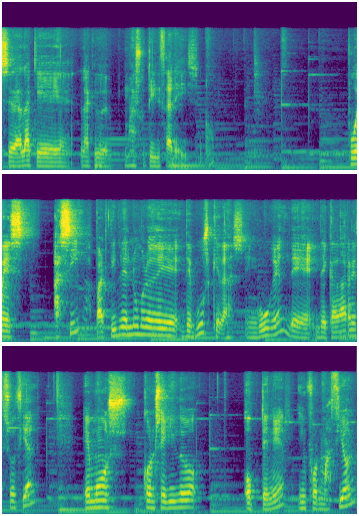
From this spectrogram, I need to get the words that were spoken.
será la que, más utilizaréis. Pues así, a partir del número de, búsquedas en Google de, de cada red social, hemos conseguido obtener información,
